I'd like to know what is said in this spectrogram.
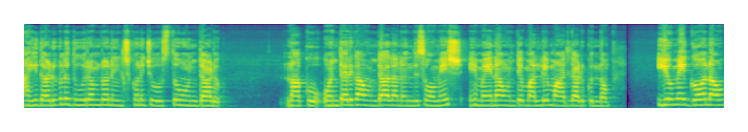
ఐదు అడుగుల దూరంలో నిల్చుకొని చూస్తూ ఉంటాడు. నాకు ఒంటరిగా ఉండాలని ఉంది సోమేష్ ఏమైనా ఉంటే మళ్ళీ మాట్లాడుకుందాం. You may go now.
